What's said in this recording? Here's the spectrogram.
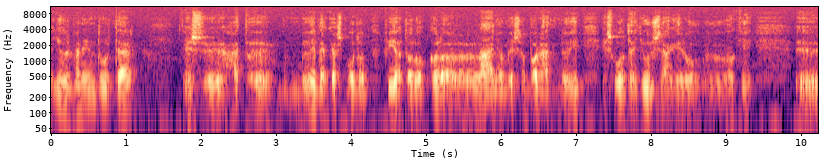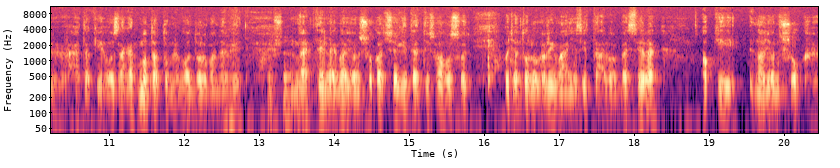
Győrben indult el, és hát érdekes módon fiatalokkal, a lányom és a barátnői, és volt egy újságíró, aki hát aki hozzánk, hát mondhatom, gondolom a nevét, mert tényleg nagyon sokat segített, és ahhoz, hogy, hogy a dolog Rimányi Zitáról beszélek, aki nagyon sok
